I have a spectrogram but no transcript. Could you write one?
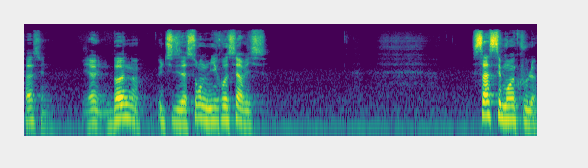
Ça, c'est une bonne utilisation de microservices. Ça, c'est moins cool.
